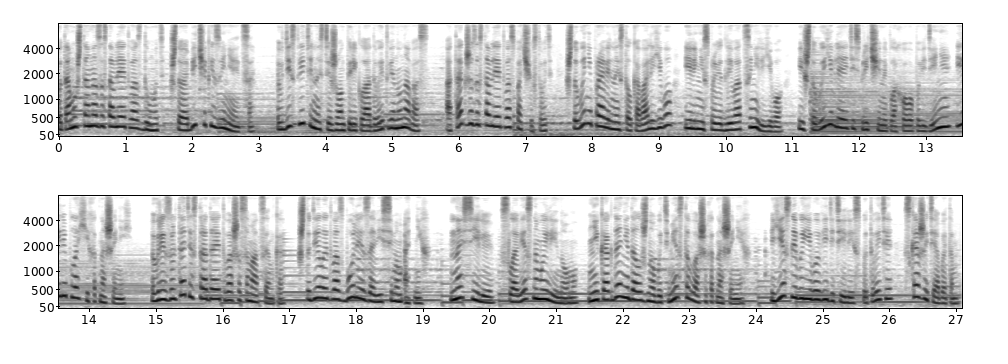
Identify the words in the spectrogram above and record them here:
потому что она заставляет вас думать, что обидчик извиняется. В действительности же он перекладывает вину на вас, а также заставляет вас почувствовать, что вы неправильно истолковали его или несправедливо оценили его, и что вы являетесь причиной плохого поведения или плохих отношений. В результате страдает ваша самооценка, что делает вас более зависимым от них. Насилию, словесному или иному, никогда не должно быть места в ваших отношениях. Если вы его видите или испытываете, скажите об этом,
